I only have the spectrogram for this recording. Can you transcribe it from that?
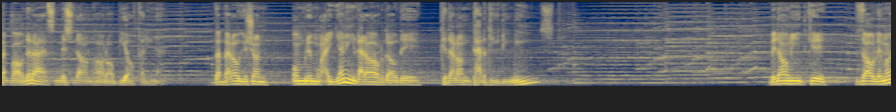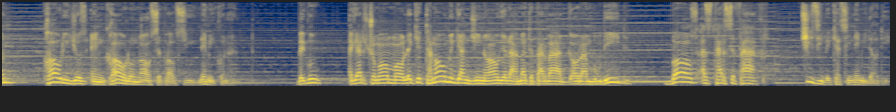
و قادر است مثل آنها را بیافریند و برایشان عمر معینی قرار داده که در آن تردیدی نیست؟ بدانید که ظالمان کاری جز انکار و ناسپاسی نمی کنند بگو اگر شما مالک تمام گنجینه های رحمت پروردگارم بودید باز از ترس فقر چیزی به کسی نمی‌دادید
